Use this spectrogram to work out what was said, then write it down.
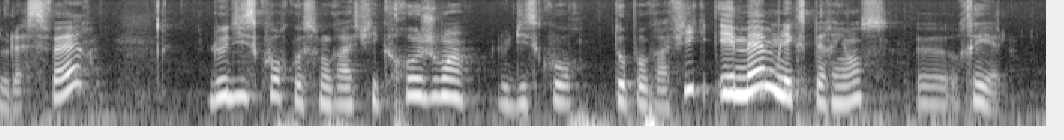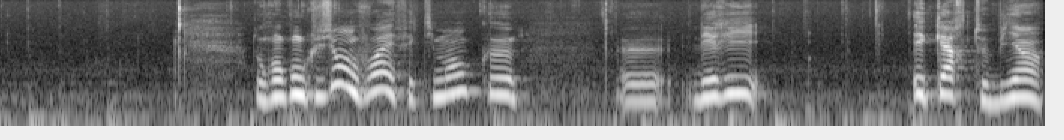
de la sphère. Le discours cosmographique rejoint le discours topographique et même l'expérience euh, réelle. Donc en conclusion, on voit effectivement que euh, Léry écarte bien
